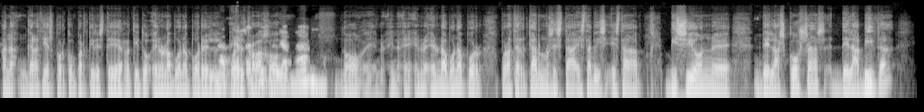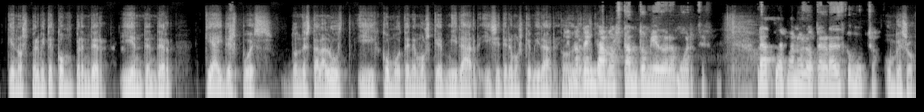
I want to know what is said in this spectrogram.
Ana, gracias por compartir este ratito. Enhorabuena por el, por el trabajo. No, enhorabuena por, por acercarnos esta, esta, esta visión eh, de las cosas, de la vida, que nos permite comprender y entender qué hay después dónde está la luz y cómo tenemos que mirar y si tenemos que mirar. Que no tengamos tanto miedo a la muerte. Gracias, Manolo, te agradezco mucho. Un beso.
